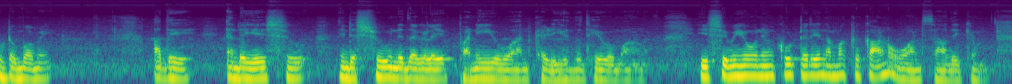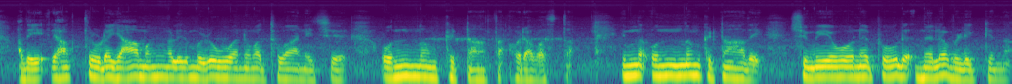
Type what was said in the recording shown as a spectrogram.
കുടുംബമേ. അതെ എന്റെ യേശു നിന്റെ ശൂന്യതകളെ പണിയുവാൻ കഴിയുന്ന ദൈവമാണ്. ഈ ശിമിയോനും കൂട്ടരെ നമുക്ക് കാണുവാൻ സാധിക്കും. അതേ രാത്രിയുടെ യാമങ്ങളിൽ മുഴുവനും അധ്വാനിച്ച് ഒന്നും കിട്ടാത്ത ഒരവസ്ഥ. ഇന്ന് ഒന്നും കിട്ടാതെ ശിമിയോനെ പോലെ നിലവിളിക്കുന്ന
